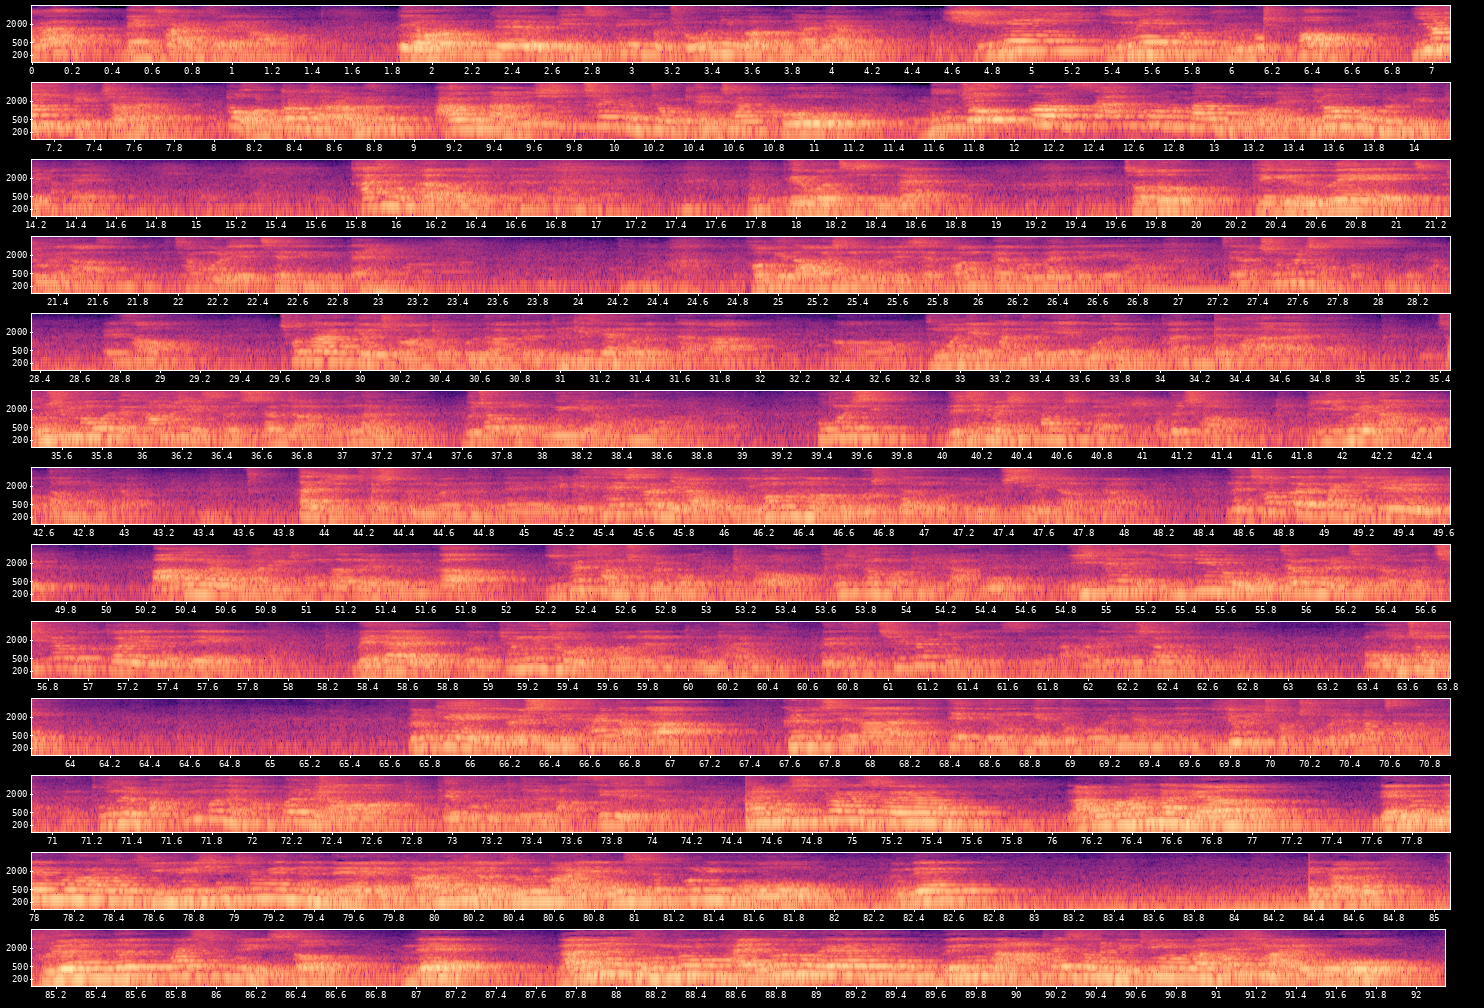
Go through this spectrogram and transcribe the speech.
하나가 메트라이트예요. 근데 여러분들 렌치들이 또 좋은 이유가 뭐냐면 GA임에도 불구하고 어, 이럴 수도 있잖아요. 또 어떤 사람은 아우 나는 시책은 좀 괜찮고 무조건 싼 것만 원해 이런 분들도 있겠죠. 네. 카지노카 나오셨잖아요. 되게 멋지신데 저도 되게 의외의 직종에 나왔습니다. 참고로 예체능인데 거기 나오시는 분들이 제 선배 후배들이에요. 제가 춤을 췄었습니다. 그래서 초등학교, 중학교, 고등학교 특기생으로 있다가 어, 부모님 반대로 예고는 못 갔는데 다 나가야 돼요. 점심 먹을 때 사무실 있으면 지점장한테 혼납니다. 무조건 고객이랑 밥 먹으러 가요. 혹은 시, 늦으면 13시까지. 그렇죠. 이 이후에는 아무도 없단 말이에요. 딱 2주씩 근무했는데 이렇게 3시간 일하고 이만큼만 벌고 싶다는 것도 욕심이잖아요. 근데 첫 달에 딱 일을 마감을 하고 나중에 정산을 해보니까 230을 번 거예요. 3시간밖에 일하고 이뒤, 이 뒤로 옷 장사를 제가 거의 7년 가까이 했는데 매달 뭐 평균적으로 버는 돈이 한 600에서 700 정도 됐습니다. 하루에 3시간 정도 일하고. 어, 엄청 그렇게 열심히 살다가 그래도 제가 이때 배운 게 또 뭐였냐면 이렇게 저축을 해봤잖아요. 돈을 막 한 번에 확 벌면 대부분 돈을 막 쓰게 되잖아요. 잘못 신청했어요. 라고 한다면 내 돈 내고 가서 디그리 신청했는데 나는 연습을 많이 했을 뿐이고 근데 생각은 불현듯 할 수도 있어. 근데 나는 종종 발표도 해야 되고 고객님 앞에서 느낌으로 하지 말고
